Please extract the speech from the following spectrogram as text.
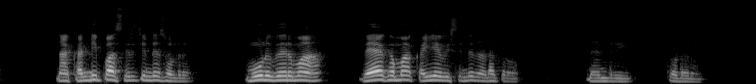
நான் கண்டிப்பாக சிரிச்சுட்டே சொல்கிறேன் மூணு பேருமா வேகமாக கையை விசிண்டு நடக்கிறோம். நன்றி. தொடரும்.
